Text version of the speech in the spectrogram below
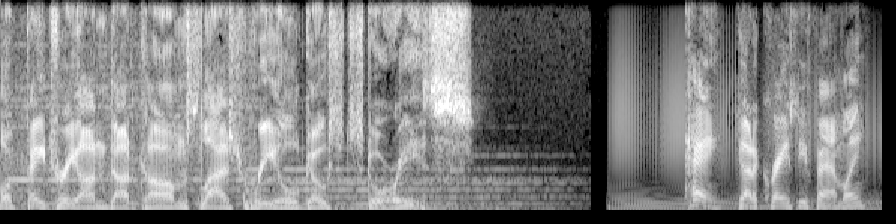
or patreon.com slash real ghost stories. Hey, got a crazy family?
